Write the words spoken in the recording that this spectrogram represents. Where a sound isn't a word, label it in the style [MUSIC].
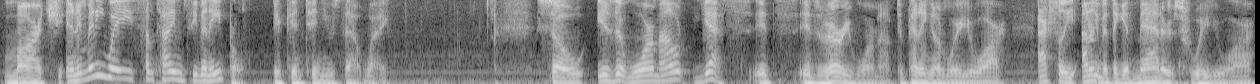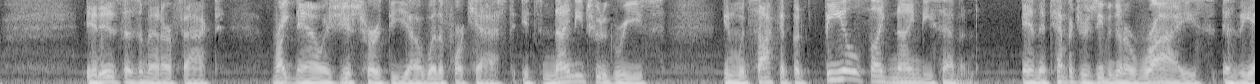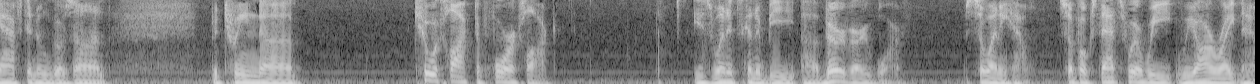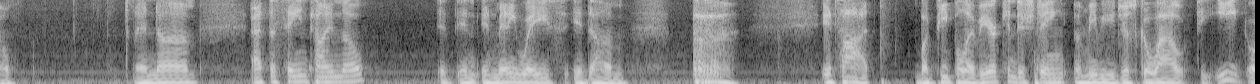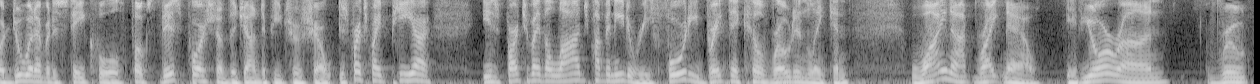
March, and in many ways, sometimes even April. It continues that way. So, is it warm out? Yes, it's it's very warm out, depending on where you are. Actually, I don't even think it matters [LAUGHS] where you are. It is, as a matter of fact, right now, as you just heard the uh, weather forecast, it's 92 degrees in Woonsocket, but feels like 97. And the temperature is even going to rise as the afternoon goes on. Between uh, 2 o'clock to 4 o'clock is when it's going to be uh, very, very warm. So, anyhow, so folks, that's where we, we are right now. And um, at the same time, though, it, in in many ways it um [CLEARS THROAT] it's hot but people have air conditioning or maybe you just go out to eat or do whatever to stay cool. Folks this portion of the john depetro show is brought to you by pr is brought to you by the lodge pub and eatery 40 breakneck hill road in lincoln. Why not right now? If you're on route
